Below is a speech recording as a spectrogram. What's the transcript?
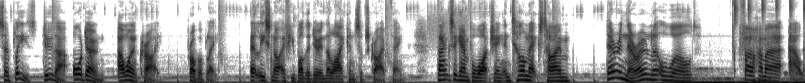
So please do that, or don't. I won't cry. Probably. At least not if you bother doing the like and subscribe thing. Thanks again for watching. Until next time, they're in their own little world. FauxHammer out.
